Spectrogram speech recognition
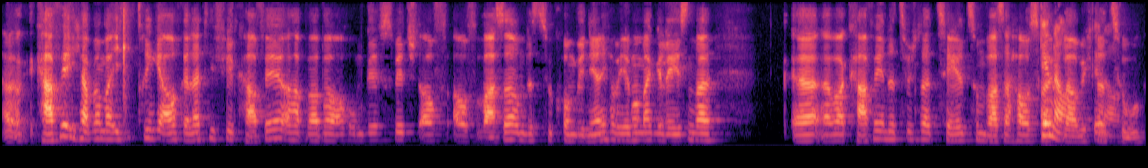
Äh, Kaffee, ich habe mal, ich trinke auch relativ viel Kaffee, habe aber auch umgeswitcht auf, auf Wasser, um das zu kombinieren. Ich habe irgendwann mal gelesen, weil äh, aber Kaffee in der Zwischenzeit zählt zum Wasserhaushalt, genau, glaube ich, genau. dazu.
